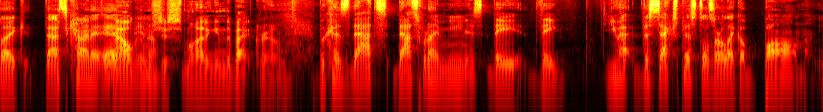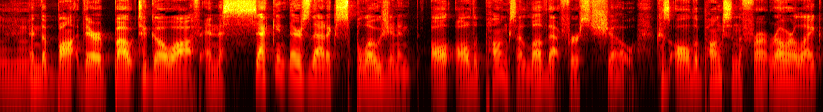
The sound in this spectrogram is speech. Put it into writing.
like that's kind of it Malcolm's you know? just smiling in the background. because that's that's what I mean is they they you ha- the Sex Pistols are like a bomb, and the bomb they're about to go off, and the second there's that explosion, and all all the punks, I love that first show because all the punks in the front row are like,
